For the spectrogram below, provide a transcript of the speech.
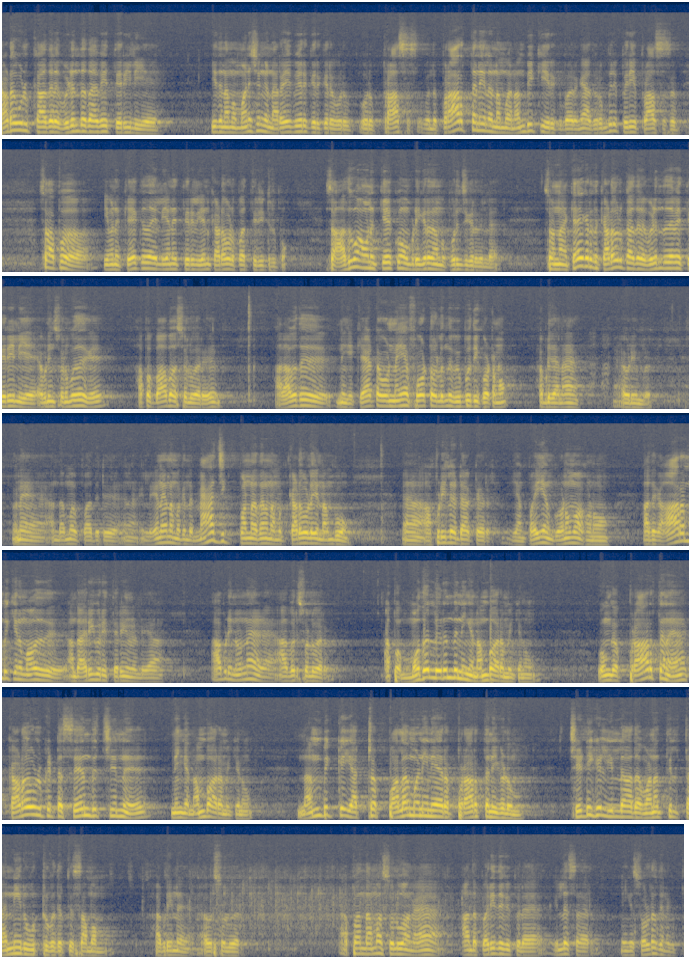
கடவுள் காதல விழுந்ததாவே தெரியலையே. இது நம்ம மனுஷங்க நிறைய பேருக்கு இருக்கிற ஒரு ஒரு ப்ராசஸ் இந்த பிரார்த்தனையில நம்ம நம்பிக்கை இருக்கு பாருங்க. அது ரொம்ப பெரிய ப்ராசஸ் அது. ஸோ அப்போ இவனுக்கு கேட்குதா இல்லையானே தெரியலையேன்னு கடவுளை பார்த்து திட்டிட்டு இருப்போம். ஸோ அதுவும் அவனுக்கு கேட்கும் அப்படிங்கிறத நம்ம புரிஞ்சுக்கிறது இல்லை. ஸோ நான் கேட்கறது கடவுள் காதல விழுந்ததாவே தெரியலையே அப்படின்னு சொல்லும்போது அப்போ பாபா சொல்லுவார் அதாவது நீங்கள் கேட்ட உடனே ஃபோட்டோலேருந்து விபூதி கொட்டணும். அப்படிதானே? அப்படிம்பார் உடனே அந்த அம்மா பார்த்துட்டு இல்லை. ஏன்னா நமக்கு இந்த மேஜிக் பண்ணால் தான் நமக்கு கடவுளையே நம்புவோம். அப்படி இல்லை டாக்டர். என் பையன் குணமாகணும். அதுக்கு ஆரம்பிக்கணுமாவது அந்த அறிகுறி தெரியும் இல்லையா? அப்படின்னு அவர் சொல்லுவார் அப்போ முதல்ல இருந்து நீங்கள் நம்ப ஆரம்பிக்கணும். உங்கள் பிரார்த்தனை கடவுள்கிட்ட சேர்ந்துச்சுன்னு நீங்கள் நம்ப ஆரம்பிக்கணும். நம்பிக்கையற்ற பல மணி நேர பிரார்த்தனைகளும் செடிகள் இல்லாத வனத்தில் தண்ணீர் ஊற்றுவதற்கு சமம். அப்படின்னு அவர் சொல்லுவார். அப்போ அந்த அம்மா சொல்லுவாங்க அந்த பரிதவிப்பில் இல்லை சார் நீங்கள் சொல்கிறது எனக்கு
